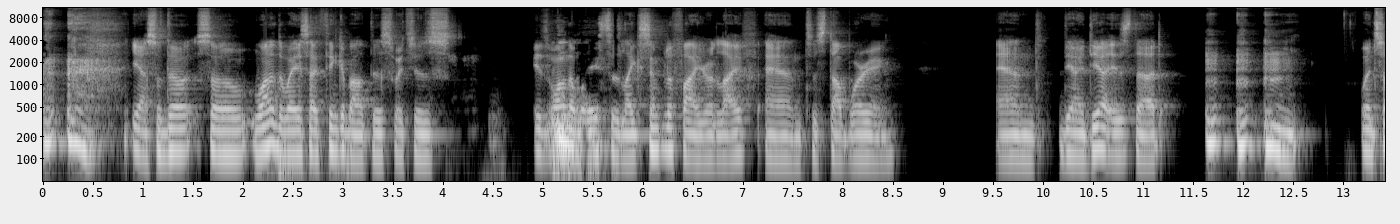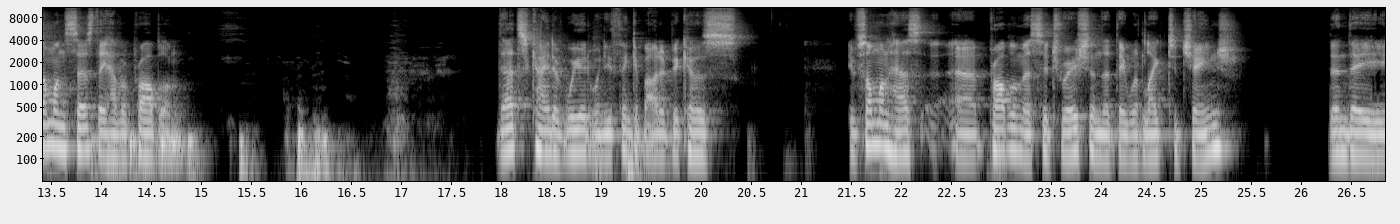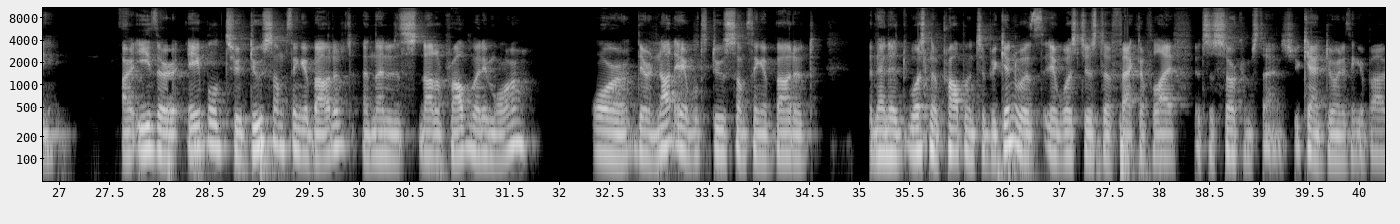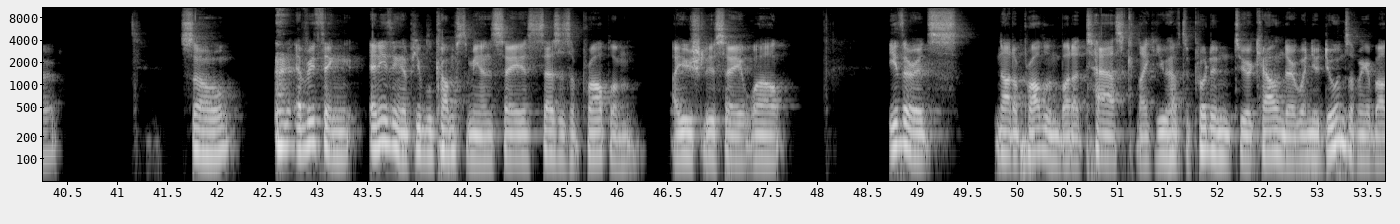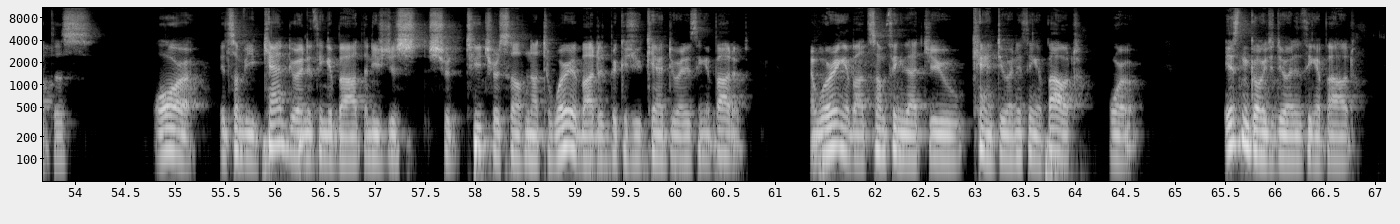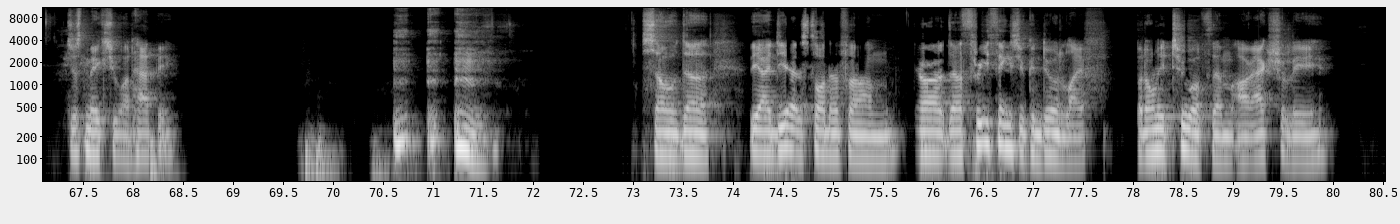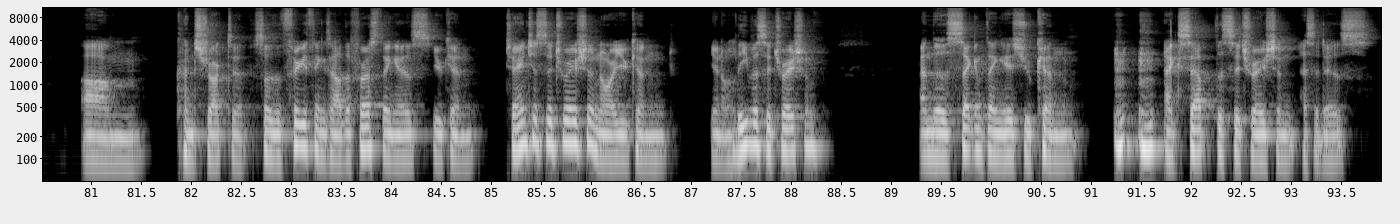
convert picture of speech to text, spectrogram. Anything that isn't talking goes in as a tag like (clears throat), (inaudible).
(clears throat) (clears throat) yeah so the so one of the ways i think about this which is is one of the ways to like simplify your life and to stop worrying. And the idea is that (clears throat) when someone says they have a problem that's kind of weird when you think about it because if someone has a problem a situation that they would like to change then they are either able to do something about it and then it's not a problem anymore, or they're not able to do something about it and then it wasn't a problem to begin with. It was just a fact of life. It's a circumstance. You can't do anything about it. So (clears throat) everything, anything that people comes to me and say says it's a problem, I usually say, well, either it's not a problem but a task, like you have to put into your calendar when you're doing something about this, or it's something you can't do anything about, then you just should teach yourself not to worry about it because you can't do anything about it. And worrying about something that you can't do anything about or isn't going to do anything about just makes you unhappy. (clears throat) so the the idea is sort of um, there are there are three things you can do in life, but only two of them are actually um, constructive. So the three things are the first thing is you can change a situation or you can you know leave a situation. And the second thing is you can (clears throat) accept the situation as it is.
